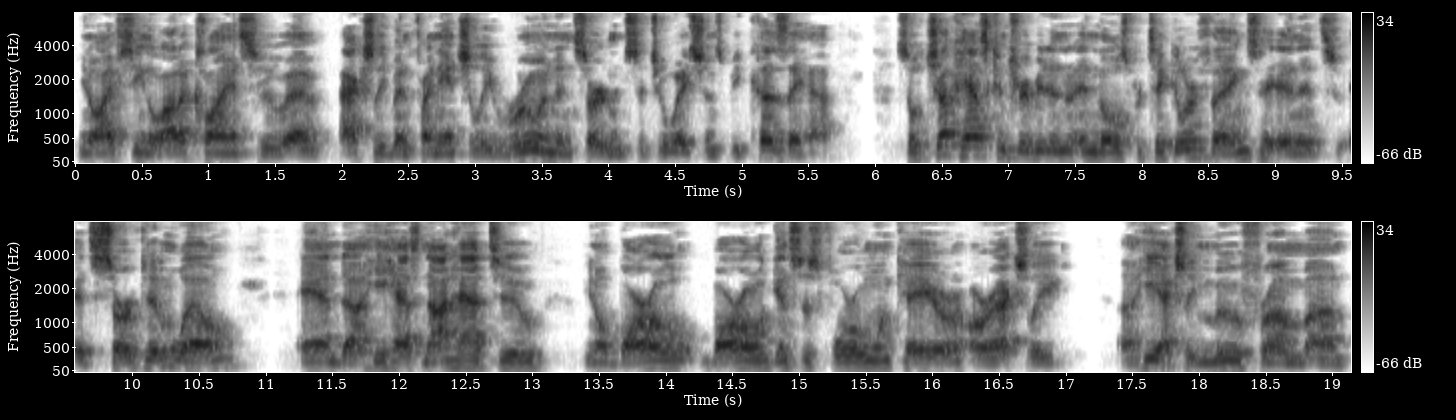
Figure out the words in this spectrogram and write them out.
you know, I've seen a lot of clients who have actually been financially ruined in certain situations because they have. So Chuck has contributed in, in those particular things, and it's it's served him well, and uh, he has not had to you know borrow borrow against his 401k or, or actually uh, he actually moved from um,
